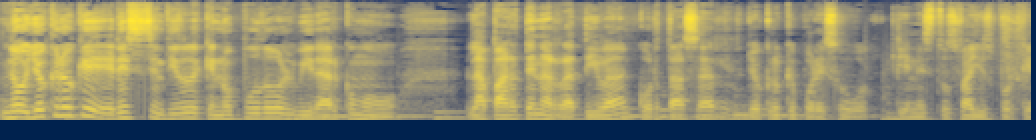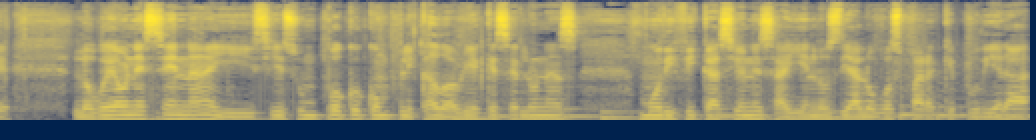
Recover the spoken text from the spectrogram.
No, yo creo que en ese sentido de que no pudo olvidar como la parte narrativa, Cortázar, yo creo que por eso tiene estos fallos, porque lo veo en escena y si es un poco complicado, habría que hacerle unas modificaciones ahí en los diálogos para que pudiera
